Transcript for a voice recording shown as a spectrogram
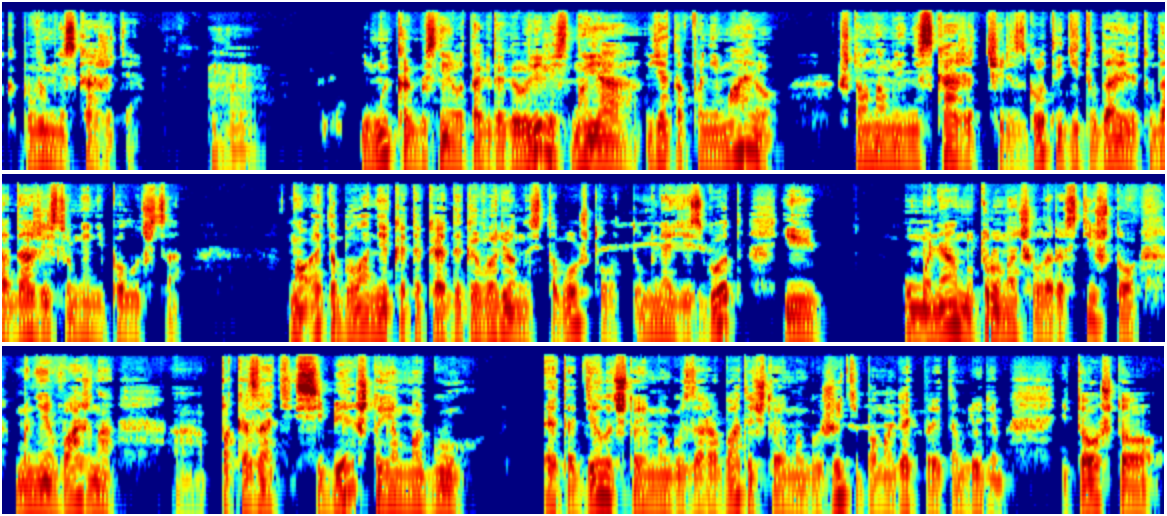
как бы вы мне скажете. Угу. И мы как бы с ней вот так договорились, но я, я-то понимаю, что она мне не скажет через год иди туда или туда, даже если у меня не получится. Но это была некая такая договоренность того, что вот у меня есть год, и у меня нутро начало расти, что мне важно а, показать себе, что я могу это делать, что я могу зарабатывать, что я могу жить и помогать при этом людям. И то, что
